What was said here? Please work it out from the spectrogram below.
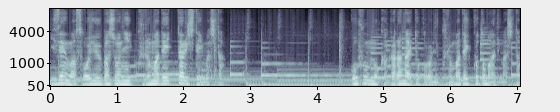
以前はそういう場所に車で行ったりしていました。5分もかからないところに車で行くこともありました。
